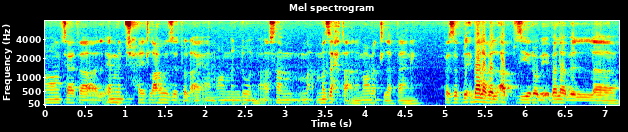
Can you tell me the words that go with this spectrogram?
هون ساعتها ال image حيطلع هو ذاته ال im هون من دون. أصلا مزحتها أنا ما عملت لها panning فاذا بيقبلها بال up zero بيقبلها بال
